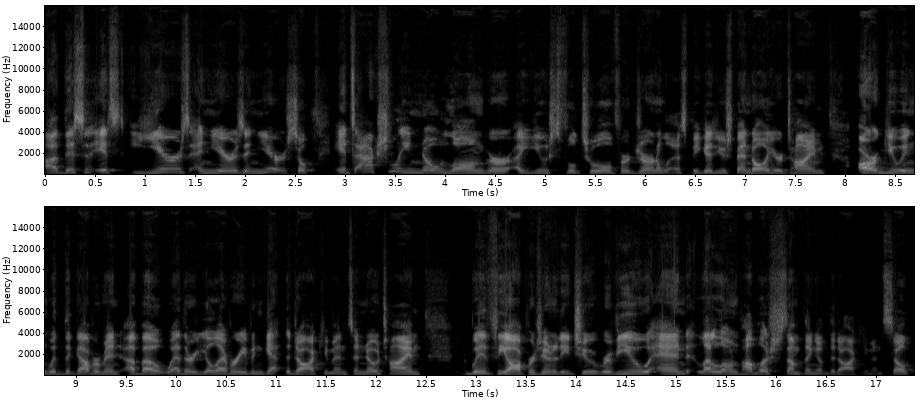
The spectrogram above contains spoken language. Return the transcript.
Uh, this is it's years and years and years. So it's actually no longer a useful tool for journalists because you spend all your time arguing with the government about whether you'll ever even get the documents, and no time with the opportunity to review and let alone publish something of the documents. So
